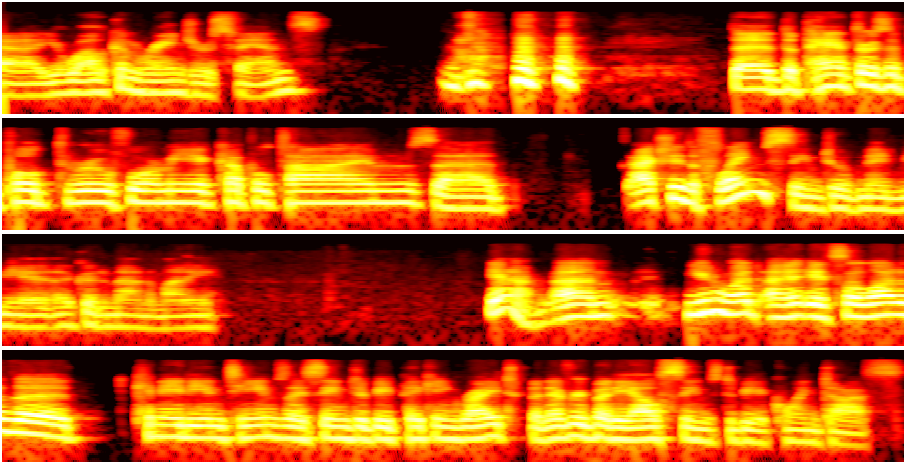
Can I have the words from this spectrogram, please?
uh, you're welcome, Rangers fans. the The Panthers have pulled through for me a couple times. Actually, the Flames seem to have made me a, a good amount of money. Yeah, um, you know what? I, it's a lot of the Canadian teams I seem to be picking right, but everybody else seems to be a coin toss.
